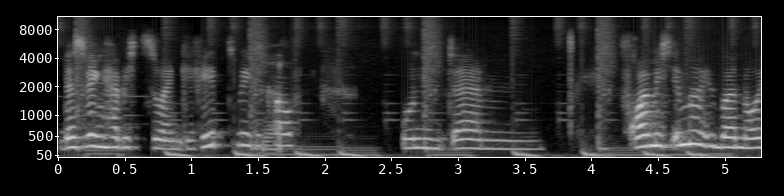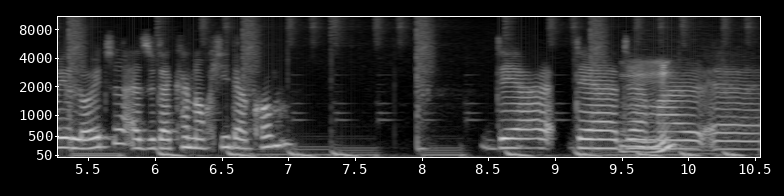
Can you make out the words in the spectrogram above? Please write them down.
Und deswegen habe ich so ein Gerät mir gekauft ja. und ähm, freue mich immer über neue Leute. Also da kann auch jeder kommen, der, der, der mhm. mal äh,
